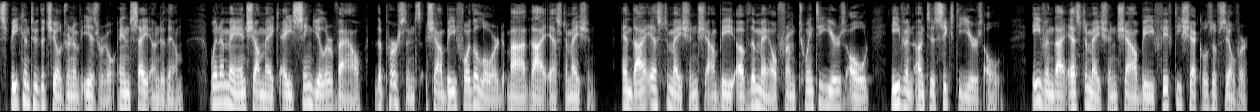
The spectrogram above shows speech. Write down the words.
Speak unto the children of Israel, and say unto them, When a man shall make a singular vow, the persons shall be for the Lord by thy estimation. And thy estimation shall be of the male from twenty years old even unto sixty years old. Even thy estimation shall be fifty shekels of silver,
